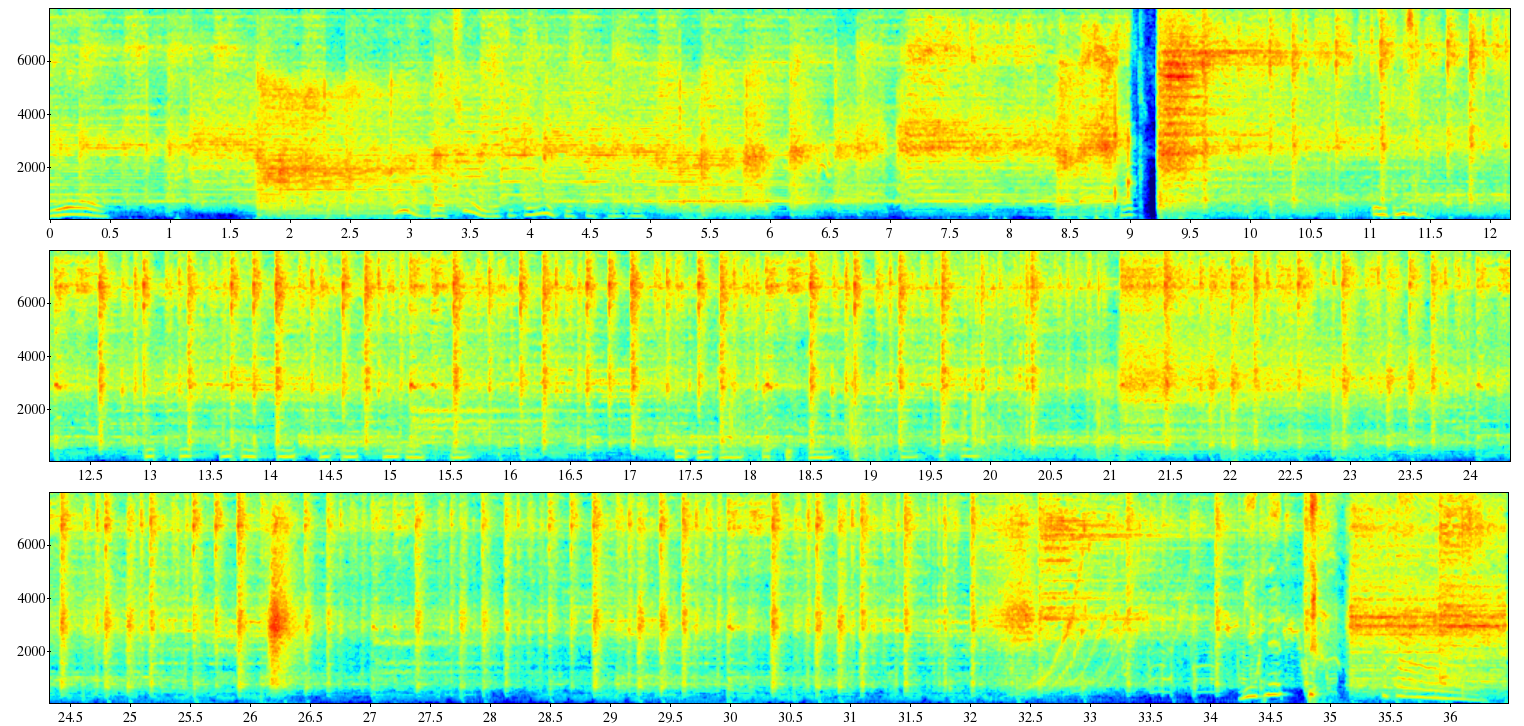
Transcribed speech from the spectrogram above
Воу. Ой, да, чего я тут я не пишу, uykumuz var. Birini...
